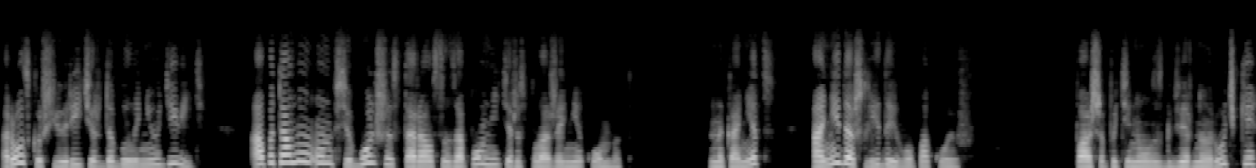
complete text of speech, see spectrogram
Роскошью Ричарда было не удивить а потому он все больше старался запомнить расположение комнат. Наконец, они дошли до его покоев. Паша потянулась к дверной ручке,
